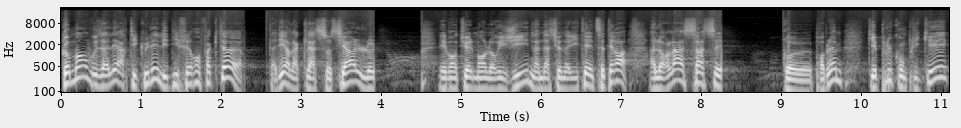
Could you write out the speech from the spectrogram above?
comment vous allez articuler les différents facteurs, c'est-à-dire la classe sociale, le éventuellement l'origine, la nationalité, etc. Alors là, ça, c'est problème qui est plus compliqué,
